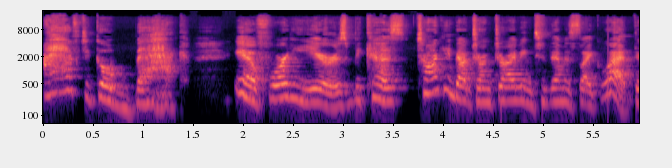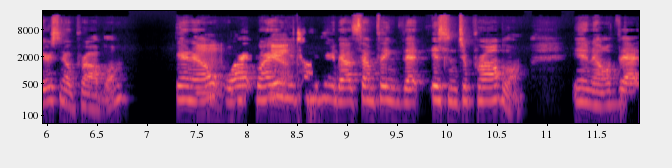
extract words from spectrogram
I have to go back, you know, 40 years because talking about drunk driving to them is like, what? There's no problem. You know, mm, why, why yeah. are you talking about something that isn't a problem? You know that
